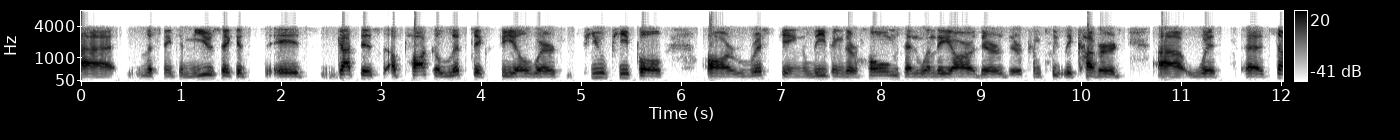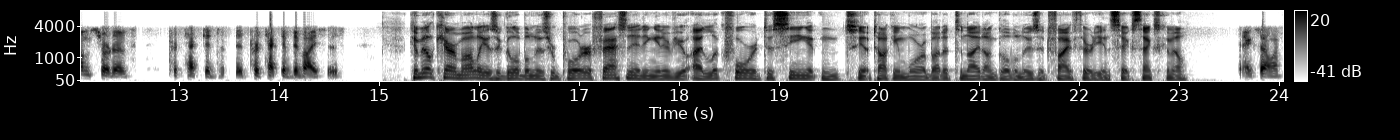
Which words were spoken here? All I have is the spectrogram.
uh, listening to music. It's it's got this apocalyptic feel where few people are risking leaving their homes, and when they are, they're they're completely covered uh, with uh, some sort of protected protective devices. Kamil Karamali is a global news reporter. Fascinating interview. I look forward to seeing it and talking more about it tonight on Global News at 5:30 and 6. Thanks, Camille. Thanks, Alan.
